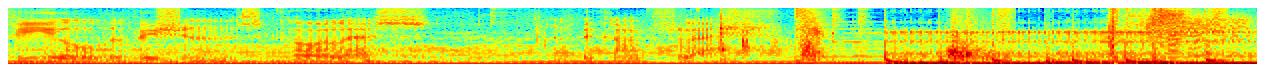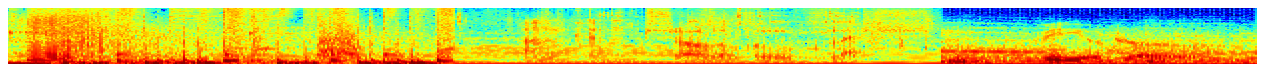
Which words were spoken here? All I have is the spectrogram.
Feel the visions coalesce and become flesh. Uncontrollable flesh. Video Videodrome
